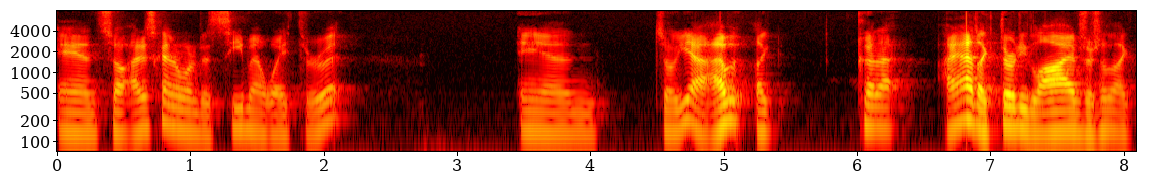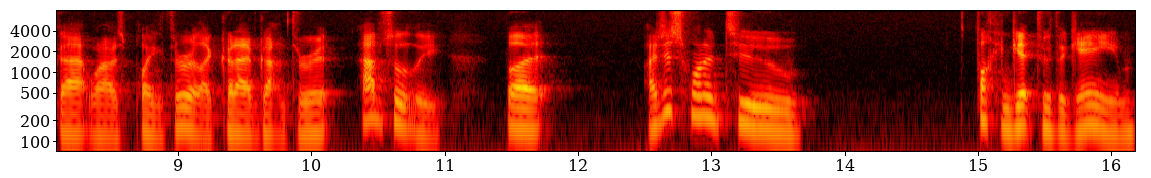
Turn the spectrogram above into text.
and so I just kind of wanted to see my way through it. And so yeah, I would like, could I? I had like 30 lives or something like that when I was playing through it. Like, could I have gotten through it? Absolutely, but I just wanted to fucking get through the game.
